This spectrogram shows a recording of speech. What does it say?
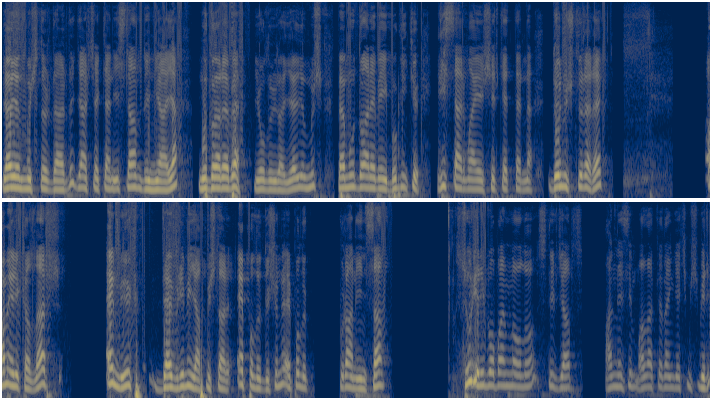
yayılmıştır derdi. Gerçekten İslam dünyaya mudarebe yoluyla yayılmış ve mudarebeyi bugünkü risk sermaye şirketlerine dönüştürerek Amerikalılar en büyük devrimi yapmışlar. Apple'ı düşünün. Apple'ı kuran insan Suriyeli babanın oğlu Steve Jobs. Annesi Malatya'dan geçmiş bir,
